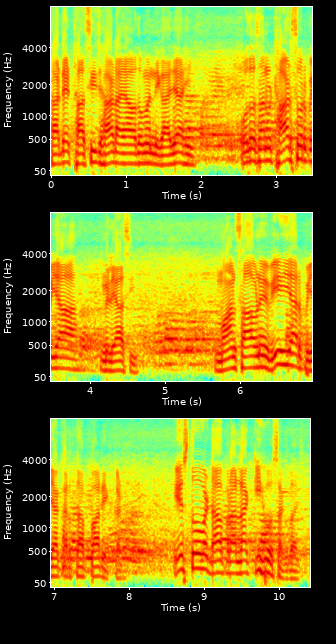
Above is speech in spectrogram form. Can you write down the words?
ਸਾਡੇ 88 ਚ ਹੜ੍ਹ ਆਇਆ ਉਦੋਂ ਮੈਂ ਨਿਗਾਹ ਸੀ। ਉਦੋਂ ਸਾਨੂੰ 6800 ਰੁਪਇਆ ਮਿਲਿਆ ਸੀ। ਮਾਨ ਸਾਹਿਬ ਨੇ 20000 ਰੁਪਇਆ ਕਰਤਾ ਪਰ ਏਕੜ। ਇਸ ਤੋਂ ਵੱਡਾ ਉਪਰਾਲਾ ਕੀ ਹੋ ਸਕਦਾ ਜੀ?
